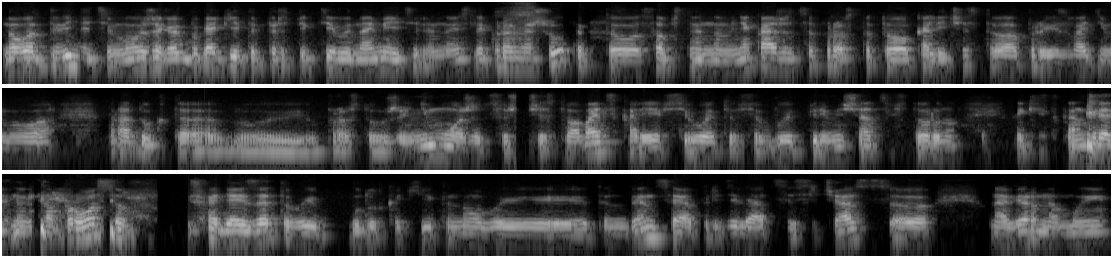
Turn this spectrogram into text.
Ну вот видите, мы уже как бы какие-то перспективы наметили, но если кроме шуток, то, собственно, мне кажется, просто то количество производимого продукта э, просто уже не может существовать. Скорее всего, это все будет перемещаться в сторону каких-то конкретных запросов, Исходя из этого и будут какие-то новые тенденции определяться. Сейчас, э, наверное, мы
